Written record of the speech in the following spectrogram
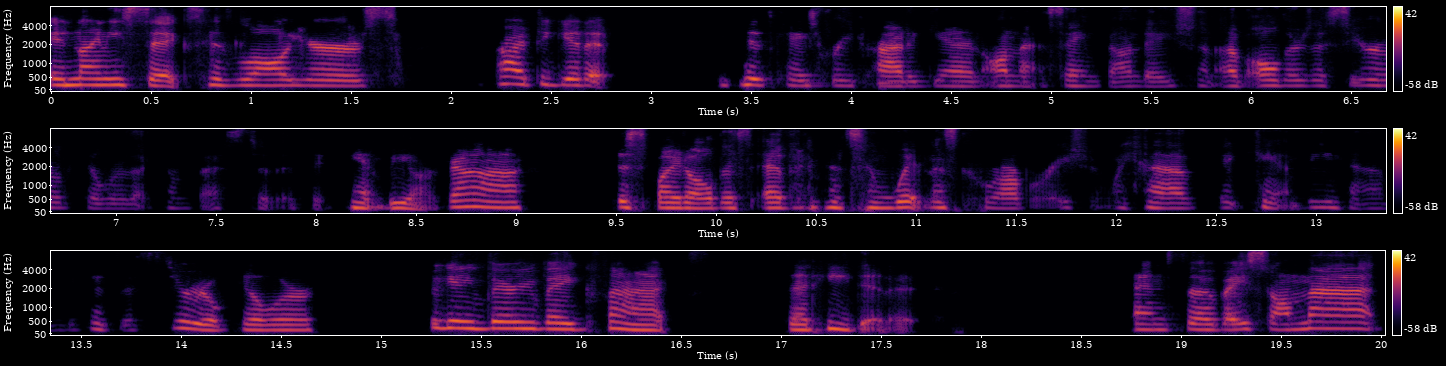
In 96, his lawyers tried to get it his case retried again on that same foundation of oh, there's a serial killer that confessed to this. It can't be our guy, despite all this evidence and witness corroboration we have. It can't be him because the serial killer who gave very vague facts that he did it. And so, based on that,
